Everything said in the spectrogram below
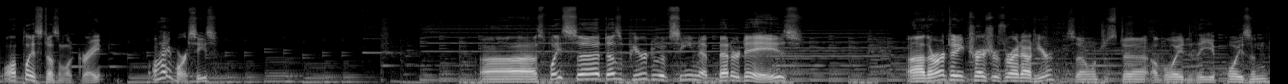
Well, that place doesn't look great. Oh, hi, horsies. Uh, this place uh, does appear to have seen better days. Uh, there aren't any treasures right out here, so we'll just uh, avoid the poison.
